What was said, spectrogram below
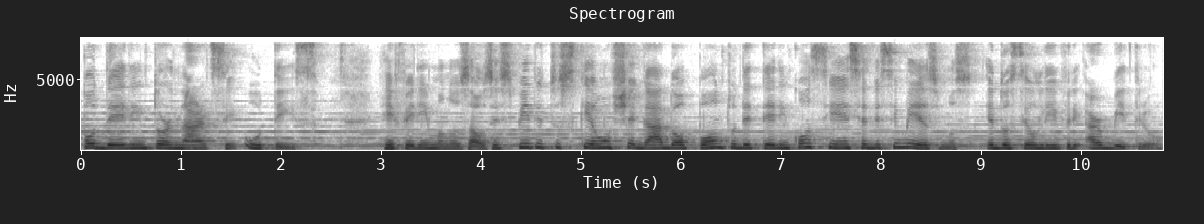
poderem tornar-se úteis. Referimos-nos aos espíritos que hão chegado ao ponto de terem consciência de si mesmos e do seu livre arbítrio,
